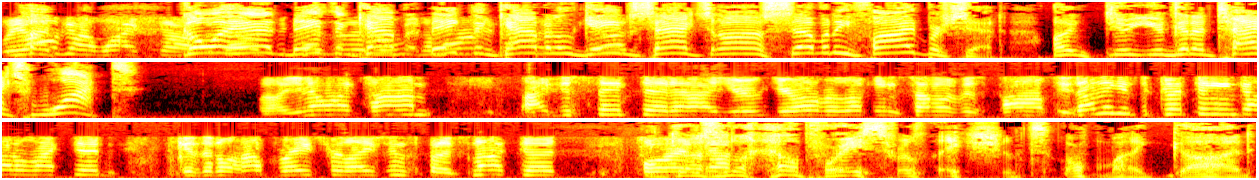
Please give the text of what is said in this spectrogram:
We all got wiped out. Go ahead, make the, cap make the capital gains tax uh, 75%. Uh, you're going to tax what? Well, you know what, Tom? I just think that uh, you're, you're overlooking some of his policies. I think it's a good thing he got elected because it'll help race relations, but it's not good for Because it'll help race relations. Oh, my God.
